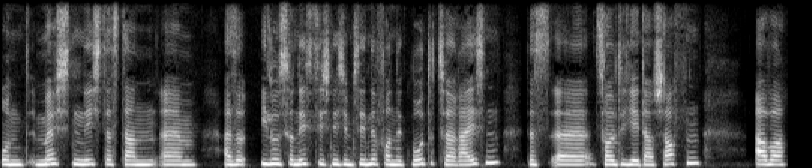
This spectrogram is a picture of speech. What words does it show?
und möchten nicht, dass dann, ähm, also illusionistisch nicht im Sinne von eine Quote zu erreichen, das äh, sollte jeder schaffen, aber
